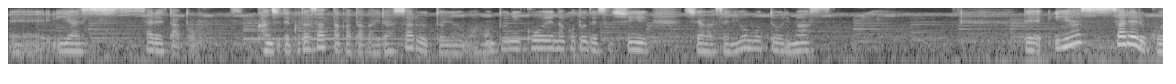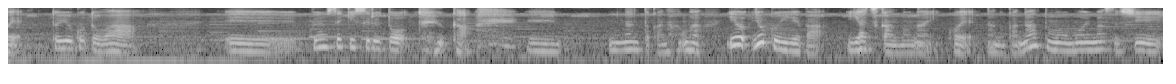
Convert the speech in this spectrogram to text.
えー、癒されたと感じてくださった方がいらっしゃるというのは本当に光栄なことですし幸せに思っております。で癒される声ということは、えー、分析するとというか、えー、なんとかな、まあ、よく言えば威圧感のない声なのかなとも思いますし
